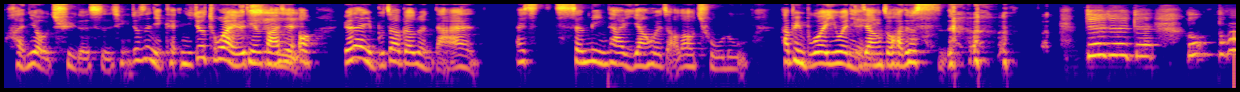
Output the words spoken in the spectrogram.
很有趣的事情，就是你可你就突然有一天发现，哦，原来你不照标准答案，哎，生命它一样会找到出路，它并不会因为你这样做它就死了。对对对，不不过，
